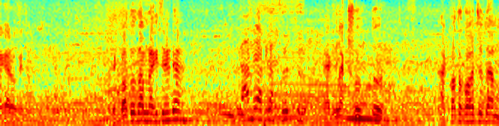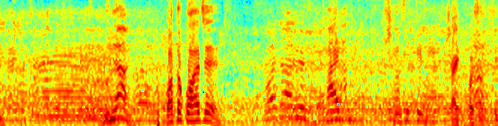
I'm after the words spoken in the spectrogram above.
এগারো কেজি। কত দাম রাখেছেন এটা? দাম এক লাখ সত্তর। এক লাখ সত্তর। আর কত কহেছে দাম? বুঝলাম? কত হ্যাঁ। ষাট পঁয়ষট্টি।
